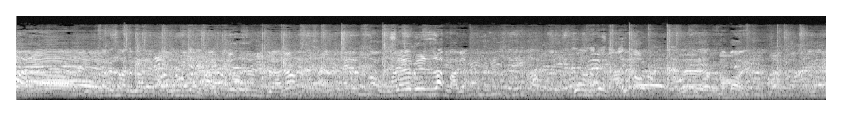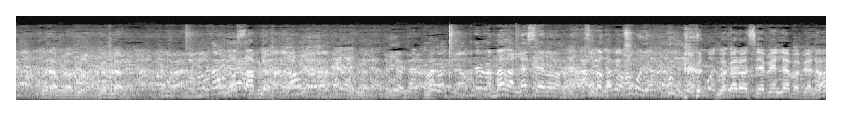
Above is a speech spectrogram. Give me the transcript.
ပါတယ်စားပြမှာတကယ်ပေါ့ဝင်ကြတယ်ဖိုက်ကျိုးဗျာနော်ဆဲပြလက်ပါဗျာကိုစားပြအားကြီးပေါ့မပေါ့မရဘူးလားပြောမရဘူးလား တော့စားပြပါဗျာနော်အမကလက်ဆဲပါပါခင်ဗျာဆက်ပါဗျာဘုမရအခုမကတော့7လက်ပါဗျာနော်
